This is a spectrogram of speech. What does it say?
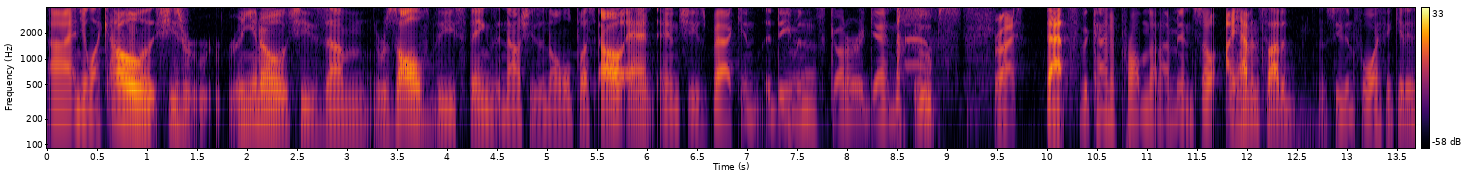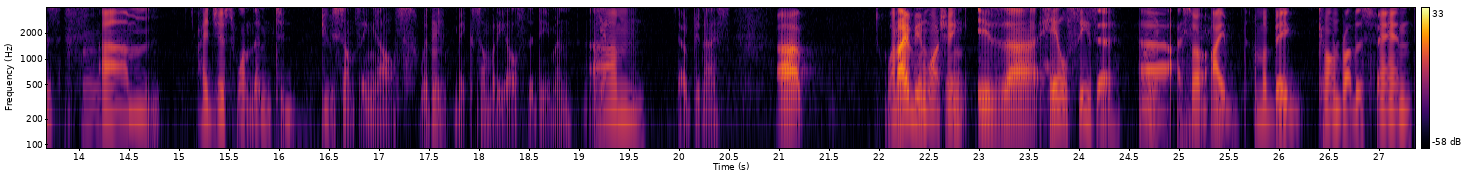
and you're like, oh, she's you know she's um, resolved these things, and now she's a normal person. Oh, and and she's back, and the demons got her again. Oops. Right. That's the kind of problem that I'm in. So I haven't started season four. I think it is. Um, I just want them to do something else where they make somebody else the demon. Yeah. Um, that would be nice. Uh, what I've been watching is uh, Hail Caesar. Uh, so I, I'm a big Coen Brothers fan,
